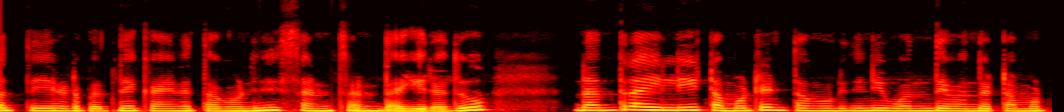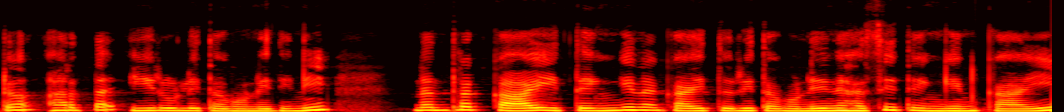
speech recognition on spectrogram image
ಮತ್ತು ಎರಡು ಬದನೆಕಾಯಿನ ತಗೊಂಡಿದ್ದೀನಿ. ಸಣ್ಣ ಸಣ್ಣದಾಗಿರೋದು. ನಂತರ ಇಲ್ಲಿ ಟೊಮೊಟೊ ತೊಗೊಂಡಿದ್ದೀನಿ. ಒಂದೇ ಒಂದು ಟೊಮೊಟೊ, ಅರ್ಧ ಈರುಳ್ಳಿ ತೊಗೊಂಡಿದ್ದೀನಿ. ನಂತರ ಕಾಯಿ, ತೆಂಗಿನಕಾಯಿ ತುರಿ ತೊಗೊಂಡಿದ್ದೀನಿ, ಹಸಿ ತೆಂಗಿನಕಾಯಿ.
